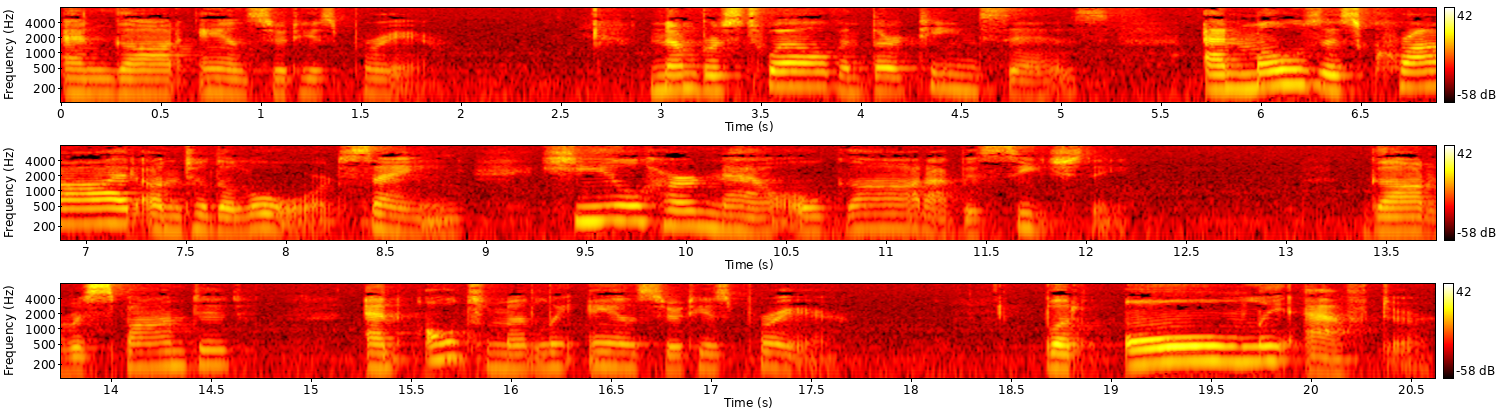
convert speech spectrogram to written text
and God answered his prayer. Numbers 12 and 13 says, And Moses cried unto the Lord, saying, Heal her now, O God, I beseech thee. God responded and ultimately answered his prayer but only after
